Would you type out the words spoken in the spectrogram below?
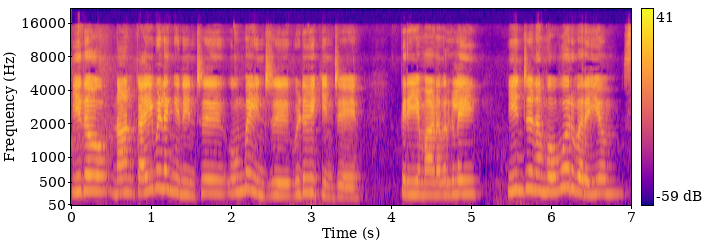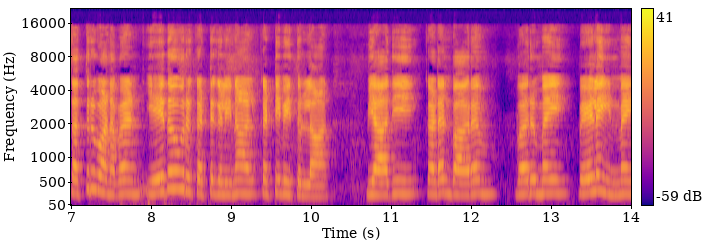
இதோ நான் கைவிளங்கி நின்று உண்மை இன்று விடுவிக்கின்றேன். பிரியமானவர்களே இன்று நம் ஒவ்வொருவரையும் சத்ருவானவன் ஏதோ ஒரு கட்டுகளினால் கட்டி வைத்துள்ளான். வியாதி கடன் பாரம் வறுமை வேலையின்மை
